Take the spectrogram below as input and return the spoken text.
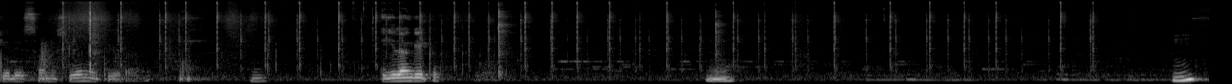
කෙලෙස් සමුසය නැති වෙනවා. ඊළඟ එක හ්ම්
